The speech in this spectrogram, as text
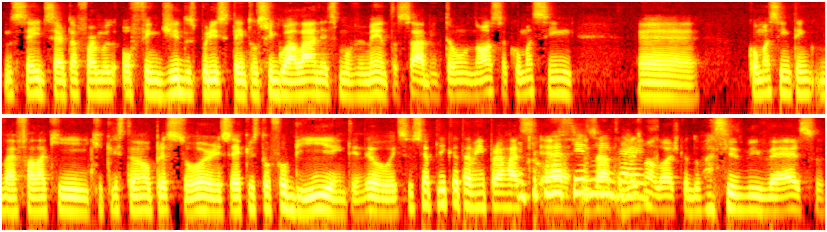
não sei, de certa forma ofendidos por isso, tentam se igualar nesse movimento, sabe? Então, nossa, como assim? É, como assim tem, vai falar que, que cristão é opressor? Isso é cristofobia, entendeu? Isso se aplica também para raci é tipo é, racismo. Exato, inverso. a mesma lógica do racismo inverso,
